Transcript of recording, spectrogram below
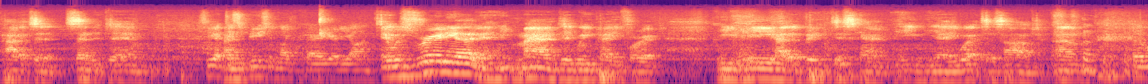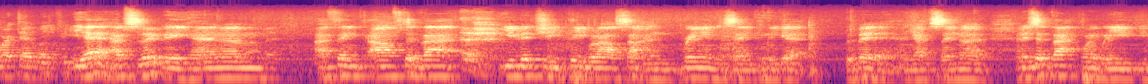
palleted it, send it to him. So you got And- distribution like very early on. It was really early, and man, did we pay for it. He, he had a big discount. He yeah, he worked us hard. Um, But it worked out well for you. yeah, absolutely. And um, I think after that, you literally people are starting ringing and saying, "Can we get the beer?" And you have to say no. And it's at that point where you, you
